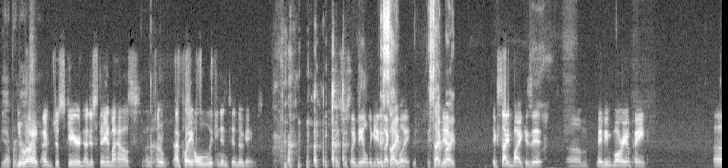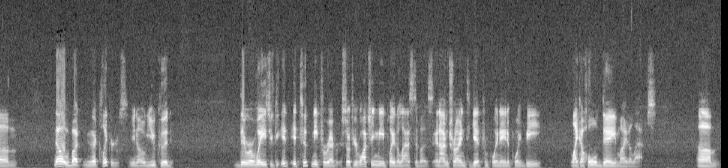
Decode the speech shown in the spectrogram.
Yeah, pretty You're much. right. I'm just scared. I just stay in my house. I, I don't. I play only Nintendo games. it's just like the only games I can play. Side Yeah. bike. Excite Bike is it. Um, maybe Mario Paint. Um, no, but the clickers. You know, you could. There were ways you could. It, it took me forever. So if you're watching me play The Last of Us, and I'm trying to get from point A to point B, like a whole day might elapse. Um,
